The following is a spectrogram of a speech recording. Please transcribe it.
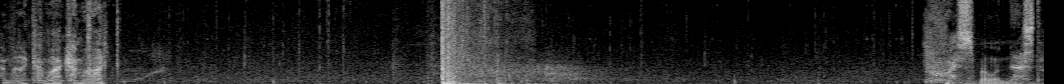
Come on, come on, come on. Oh, I smell a nest.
